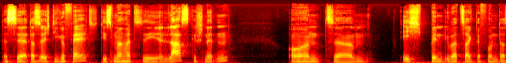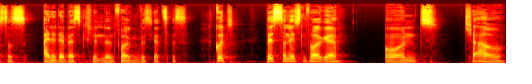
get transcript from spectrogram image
dass ihr, dass euch die gefällt. Diesmal hat sie Lars geschnitten und ähm, ich bin überzeugt davon, dass das eine der bestgeschnittenen Folgen bis jetzt ist. Gut, bis zur nächsten Folge und ciao.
